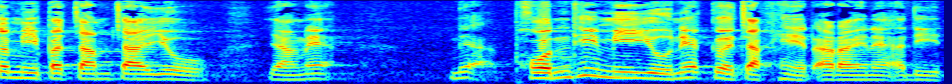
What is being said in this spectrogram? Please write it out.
จะมีประจำใจอยู่อย่างเนี้ยเนี่ยผลที่มีอยู่เนี่ยเกิดจากเหตุอะไรในอดีต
